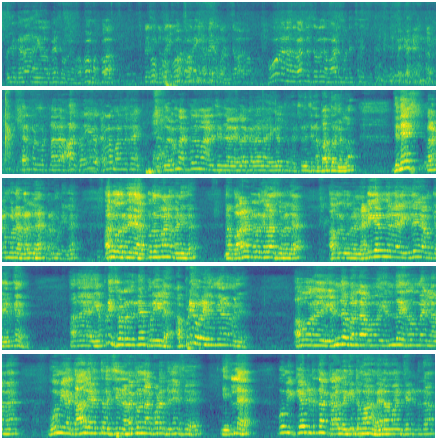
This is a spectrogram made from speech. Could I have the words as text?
கொஞ்சம் கதாநாயகெல்லாம் பேச விடுங்க. அப்பா அப்பா. போக நாலு வார்த்தை சொல்லுங்க மாடு முட்டுச்சு. கருப்பன் முட்டினாரா? ஆ ஐயோ சொல்ல மறந்துட்டேன். அவங்க ரொம்ப அற்புதமா நடிச்சிருந்தாங்க எல்லா கதாநாயகிகள் சின்ன சின்ன பாத்திரங்கள்லாம். தினேஷ் வழக்கம் போல வரல வர முடியல. அவர் ஒரு அற்புதமான மனிதர். நான் பாராட்டுறதுக்கெல்லாம் சொல்லலை. அவர் ஒரு நடிகருங்கிற இதே அவர்கிட்ட இருக்காரு. அதை எப்படி சொல்கிறதுனே புரியல. அப்படி ஒரு எளிமையான மனிதர். அவர் எந்த பந்தாவோ எந்த இதுவுமே இல்லாமல் பூமியில் கால் எடுத்து வச்சு நடக்கணும்னா கூட தினேஷ் இல்லை. பூமி கேட்டுட்டு தான் கால் வைக்கட்டுமா வேணாமான்னு கேட்டுட்டு தான்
